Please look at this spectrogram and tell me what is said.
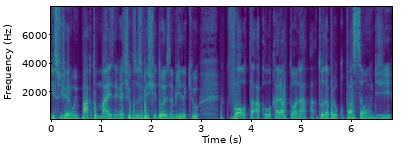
isso gerou um impacto mais negativo nos investidores à medida que o volta a colocar à tona toda a preocupação de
